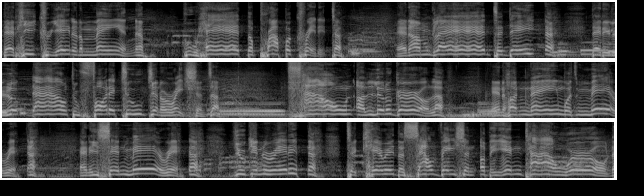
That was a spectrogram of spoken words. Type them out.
that He created a man who had the proper credit. And I'm glad today uh, that he looked down through 42 generations, uh, found a little girl, uh, and her name was Mary. and he said, Mary, you getting ready to carry the salvation of the entire world.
